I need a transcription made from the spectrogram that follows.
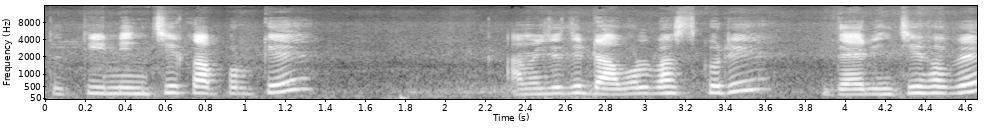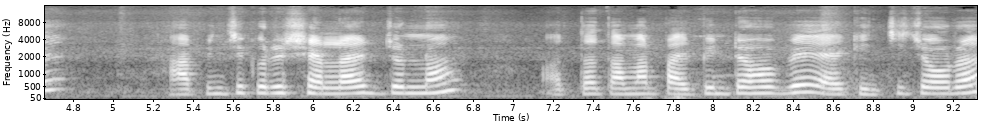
তো তিন ইঞ্চি কাপড়কে আমি যদি ডাবল ভাস করি, দেড় ইঞ্চি হবে। হাফ ইঞ্চি করে সেলাইয়ের জন্য, অর্থাৎ আমার পাইপিংটা হবে এক ইঞ্চি চওড়া।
